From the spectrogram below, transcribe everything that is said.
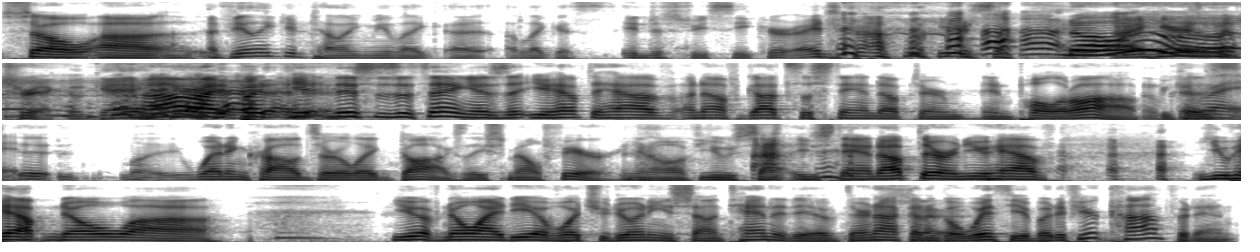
So uh, I feel like you're telling me like a, a- like a s- industry secret right now. You're saying, No. "All right, here's the trick, okay? all right, but i this is the thing: is that you have to have enough guts to stand up there and, and pull it off Okay. because Right. it, like, wedding crowds are like dogs; they smell fear. You know, if you sa- you stand up there and you have you have no uh, you have no idea of what you're doing and you sound tentative, they're not going to go Sure. with you. But if you're confident,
